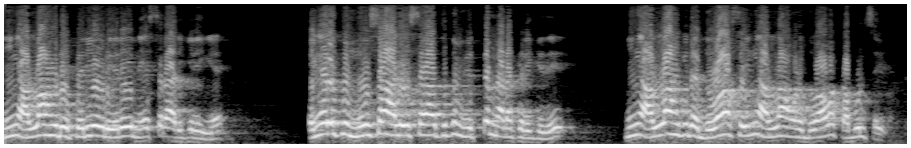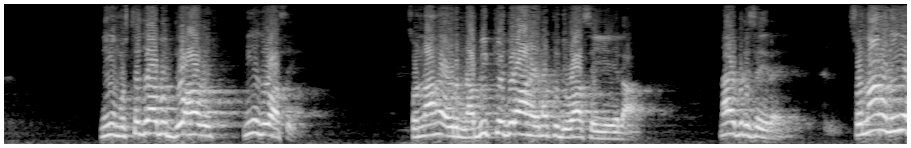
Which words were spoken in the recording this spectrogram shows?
நீங்க அல்லாஹுடைய பெரிய ஒரு இறை நேசரா இருக்கிறீங்க. எங்களுக்கும் மூசா அலி இஸ்லாத்துக்கும் யுத்தம் நடக்க நீங்க அல்லாஹ் கிட்ட துவா செய்யுங்க அல்லாஹ் உங்களோட துவாவை கபூல் செய்வோம் நீங்க முஸ்தஜாபு துவா நீங்க துவா செய்யும் சொன்னாங்க ஒரு நபிக்கு எதிராக எனக்கு துவா செய்யலாம். நான் எப்படி செய்யறேன் சொன்னாங்க நீங்க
